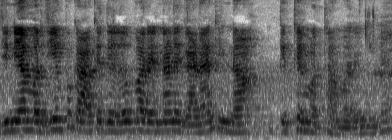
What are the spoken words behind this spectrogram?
ਜਿੰਨੀਆਂ ਮਰਜ਼ੀਆਂ ਪਕਾ ਕੇ ਦੇ ਦਿਓ ਪਰ ਇਹਨਾਂ ਨੇ ਕਹਿਣਾ ਕਿ ਨਾ ਕਿੱਥੇ ਮੱਥਾ ਮਾਰੇਂਗੀ ਹੈ।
